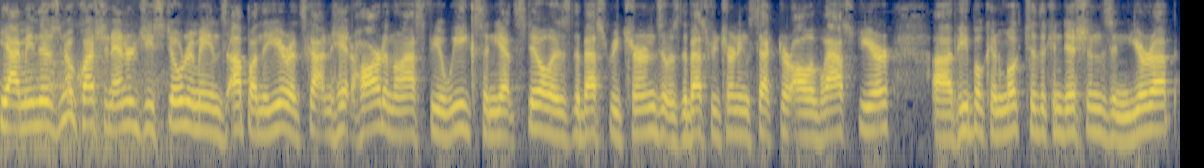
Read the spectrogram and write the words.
Yeah, I mean, there's no question energy still remains up on the year. It's gotten hit hard in the last few weeks and yet still is the best returns. It was the best returning sector all of last year. Uh, people can look to the conditions in Europe,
